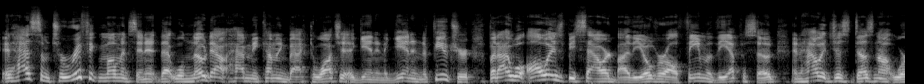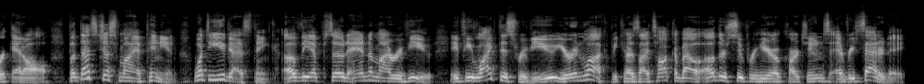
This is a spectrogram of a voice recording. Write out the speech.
It has some terrific moments in it that will no doubt have me coming back to watch it again and again in the future, but I will always be soured by the overall theme of the episode and how it just does not work at all. But that's just my opinion. What do you guys think of the episode and of my review? If you like this review, you're in luck because I talk about other superhero cartoons every Saturday.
